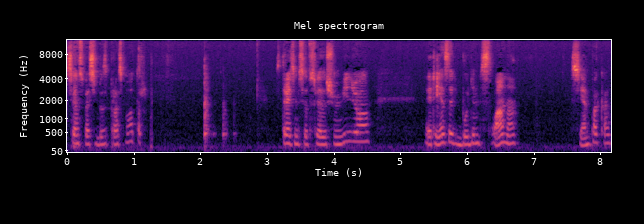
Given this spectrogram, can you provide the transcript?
Всем спасибо за просмотр. Встретимся в следующем видео. Резать будем слона. Всем пока.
